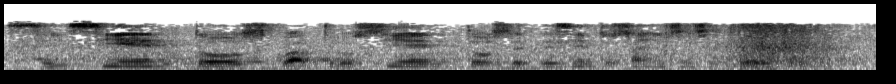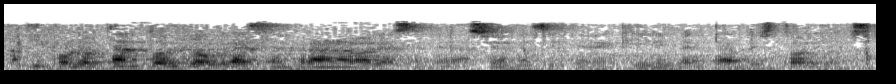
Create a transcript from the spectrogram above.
600, 400, 700 años en su cuerpo. Y por lo tanto logra sembrar a varias generaciones y tiene que ir inventando historias.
